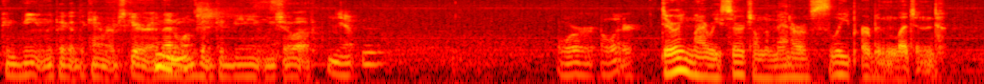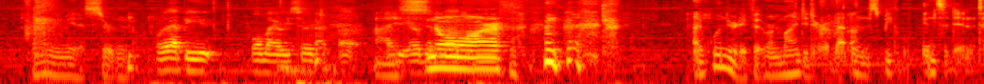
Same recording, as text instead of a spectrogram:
conveniently pick up the camera obscura, and then one's going to conveniently show up. Yep. Mm. Or a letter. During my research on the Manor of Sleep urban legend, I finally made a certain. Would that be all my research? Uh, I the snore. I wondered if it reminded her of that unspeakable incident.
